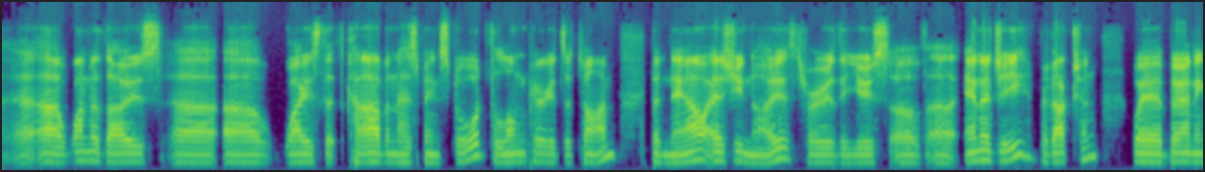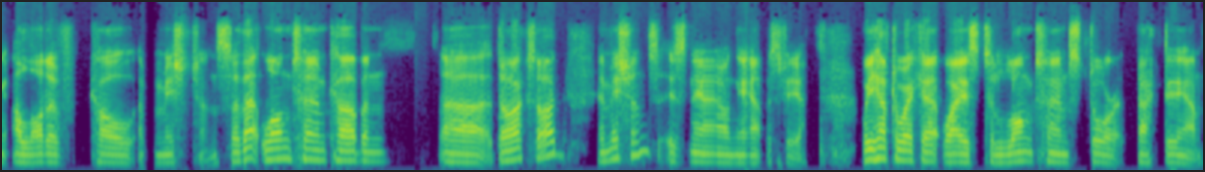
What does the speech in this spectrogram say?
uh, uh, one of those uh, uh, ways that carbon has been stored for long periods of time. But now, as you know, through the use of uh, energy production, we're burning a lot of coal emissions. So that long-term carbon uh, dioxide emissions is now in the atmosphere. We have to work out ways to long-term store it back down.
